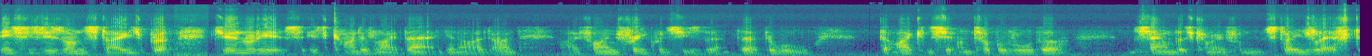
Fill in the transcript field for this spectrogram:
instances on stage, but generally it's it's kind of like that. You know, I I, I find frequencies that that will that I can sit on top of all the sound that's coming from stage left.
